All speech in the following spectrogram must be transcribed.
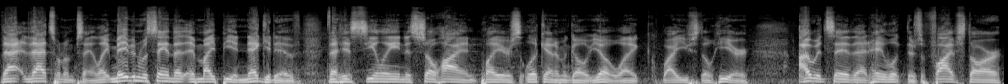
That that's what I'm saying. Like Maben was saying that it might be a negative that his ceiling is so high and players look at him and go, "Yo, like why are you still here?" I would say that hey, look, there's a five star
